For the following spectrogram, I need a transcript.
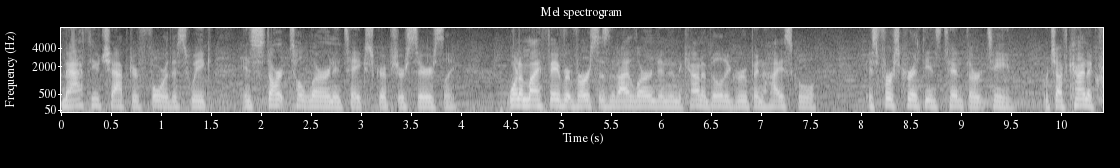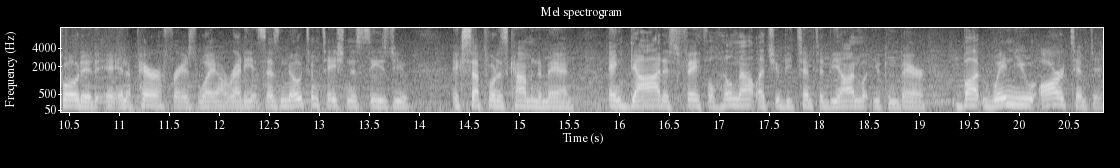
Matthew chapter 4 this week and start to learn and take Scripture seriously. One of my favorite verses that I learned in an accountability group in high school is 1 Corinthians 10 13, which I've kind of quoted in a paraphrased way already. It says, No temptation has seized you except what is common to man. And God is faithful. He'll not let you be tempted beyond what you can bear. But when you are tempted,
